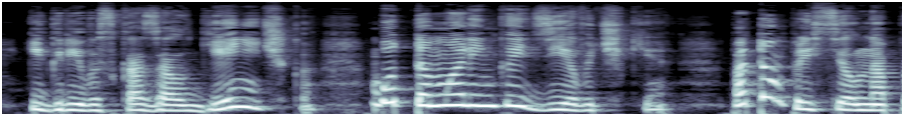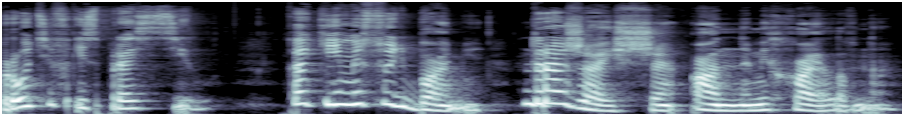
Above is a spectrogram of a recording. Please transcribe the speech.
– игриво сказал Генечка, будто маленькой девочке. Потом присел напротив и спросил. «Какими судьбами, дрожайшая Анна Михайловна?»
